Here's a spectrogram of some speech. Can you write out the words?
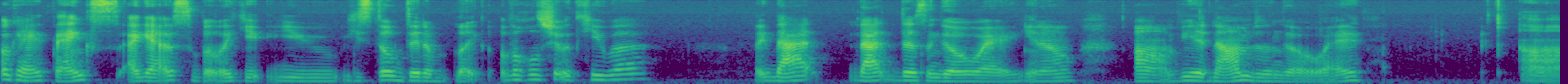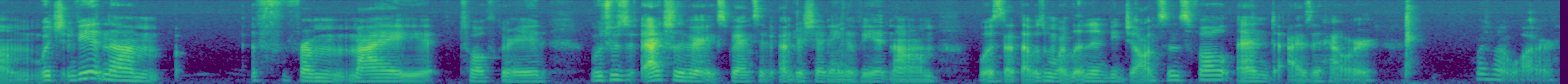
okay, thanks, I guess. But like, you, you, he still did a, like, the whole shit with Cuba. Like, that, that doesn't go away, you know? Um, Vietnam doesn't go away um, which Vietnam, from my 12th grade, which was actually a very expansive understanding of Vietnam, was that that was more Lyndon B. Johnson's fault and Eisenhower. Where's my water?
